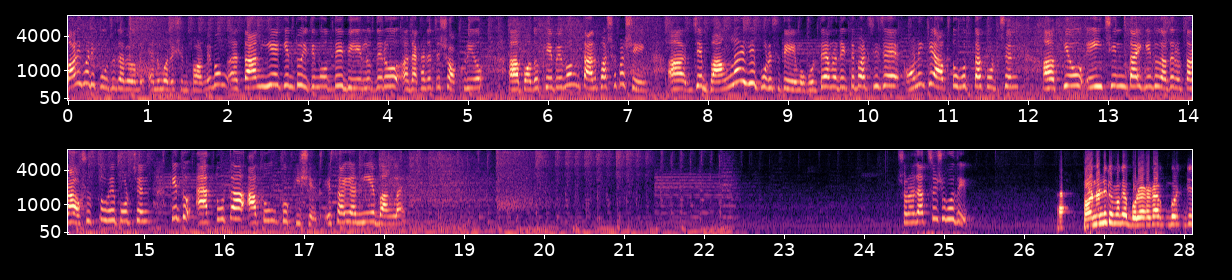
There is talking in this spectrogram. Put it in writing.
বাড়ি বাড়ি পৌঁছে যাবে এনুমারেশন ফর্ম এবং তা নিয়ে কিন্তু ইতিমধ্যে বিএলওদেরও দেখা যাচ্ছে সক্রিয় পদক্ষেপ এবং তার পাশাপাশি যে বাংলায় যে পরিস্থিতি এই মুহূর্তে আমরা দেখতে পাচ্ছি যে অনেকে আত্মহত্যা করছেন কেউ এই চিন্তায় কিন্তু তাদের, তারা অসুস্থ হয়ে পড়ছেন, কিন্তু এতটা আতঙ্ক কিসের? এসআইআর নিয়ে বাংলায় শোনা যাচ্ছে শুভদীপ? স্বর্ণালী তোমাকে বলে রাখব যে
